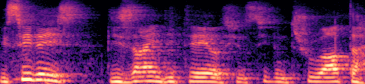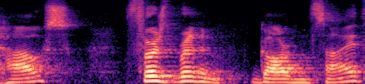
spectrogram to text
You see these design details, you see them throughout the house. First bedroom, garden side.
